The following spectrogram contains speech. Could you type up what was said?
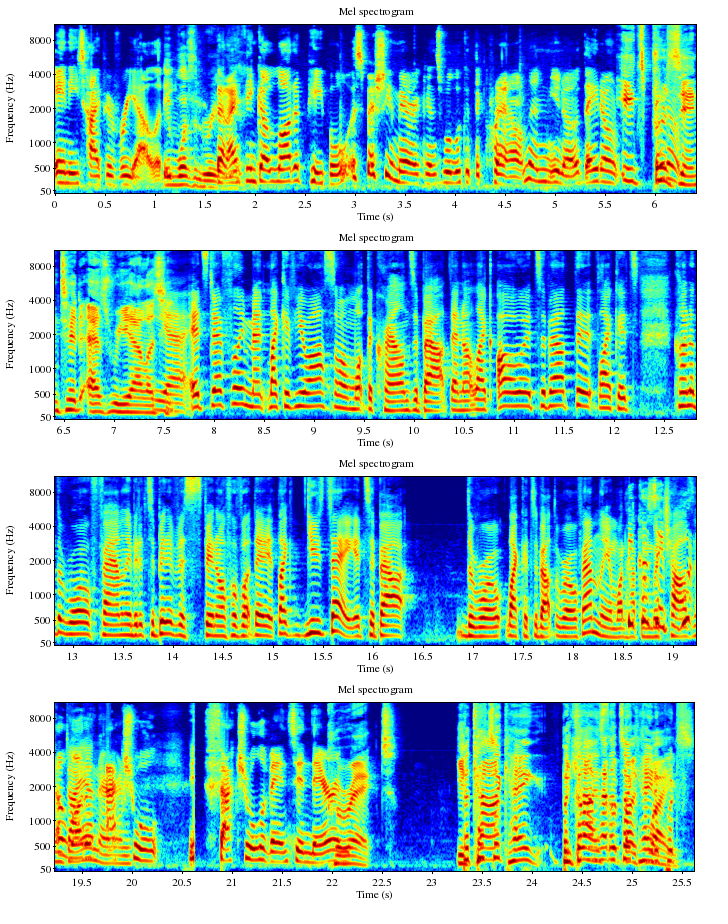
any type of reality. It wasn't real. But I think a lot of people, especially Americans, will look at The Crown and, you know, they don't. It's they don't- presented as reality. Yeah, it's definitely meant like if you ask someone what the crown's about, they're not like, oh, it's about the like it's kind of the royal family, but it's a bit of a spin off of what they did. Like you say, it's about the royal like it's about the royal family and what Because happened with Charles put a and lot Diana. of and- actual factual events in there. and- Correct. You but that's can't- okay. But you can't guys, have it that's both okay to put.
